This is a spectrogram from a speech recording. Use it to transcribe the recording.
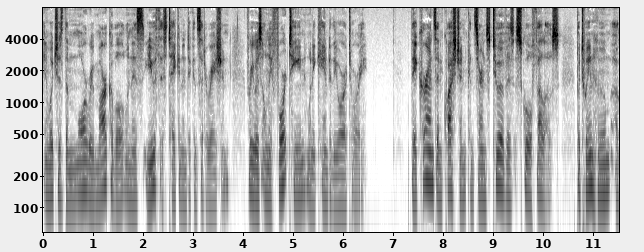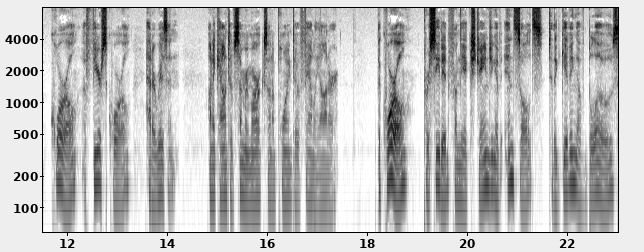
and which is the more remarkable when his youth is taken into consideration, for he was only fourteen when he came to the oratory. The occurrence in question concerns two of his school fellows, between whom a quarrel, a fierce quarrel, had arisen, on account of some remarks on a point of family honor. The quarrel proceeded from the exchanging of insults to the giving of blows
